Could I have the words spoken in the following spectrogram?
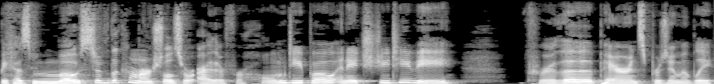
because most of the commercials were either for Home Depot and HGTV for the parents, presumably,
